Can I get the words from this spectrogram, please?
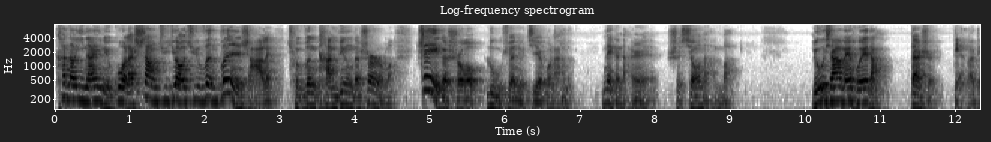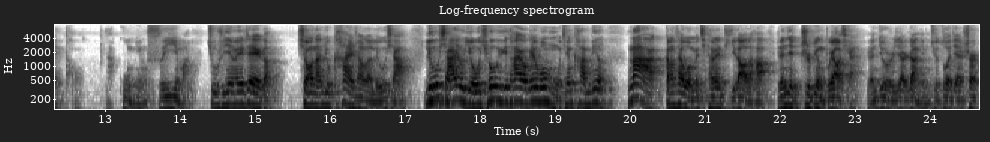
看到一男一女过来，上去就要去问问啥嘞？就问看病的事儿嘛。这个时候陆轩就接过来了。那个男人是肖楠吧？刘霞没回答，但是点了点头。那顾名思义嘛，就是因为这个，肖楠就看上了刘霞。刘霞又有求于他，要给我母亲看病。那刚才我们前面提到的哈，人家治病不要钱，人就是要让你们去做件事儿。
